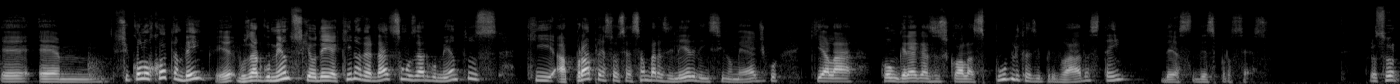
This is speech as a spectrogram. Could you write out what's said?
é, é, se colocou também. É, os argumentos que eu dei aqui, na verdade, são os argumentos que a própria Associação Brasileira de Ensino Médico, que ela congrega as escolas públicas e privadas, tem desse, desse processo. Professor,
